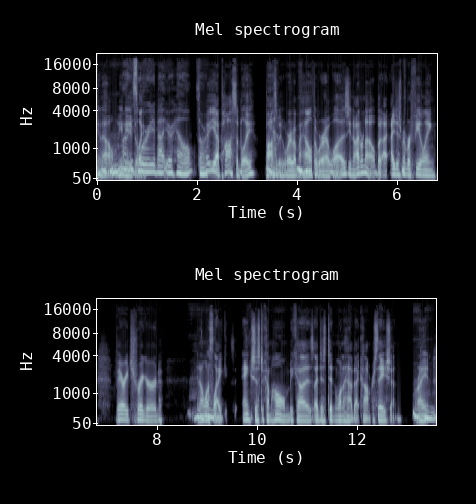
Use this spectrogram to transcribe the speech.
you know, Mhm. he needed he's to like worried about your health or Uh, yeah, possibly, possibly worried about my Mhm. health or where I was. You know, I don't know, but I, I just remember feeling very triggered and almost Mhm. like anxious to come home because I just didn't want to have that conversation. right? Mhm.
